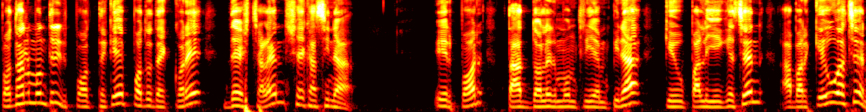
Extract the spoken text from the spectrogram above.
প্রধানমন্ত্রীর পদ থেকে পদত্যাগ করে দেশ ছাড়েন শেখ হাসিনা। এরপর তার দলের মন্ত্রী এমপিরা কেউ পালিয়ে গেছেন, আবার কেউ আছেন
